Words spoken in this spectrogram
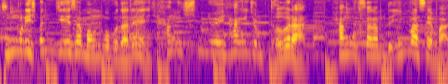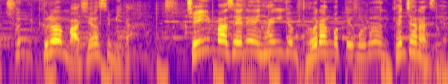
국물이 현지에서 먹는 것보다는 향신료의 향이 좀 덜한 한국 사람들 입맛에 맞춘 그런 맛이었습니다. 제 입맛에는 향이 좀 덜한 것 빼고는 괜찮았어요.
